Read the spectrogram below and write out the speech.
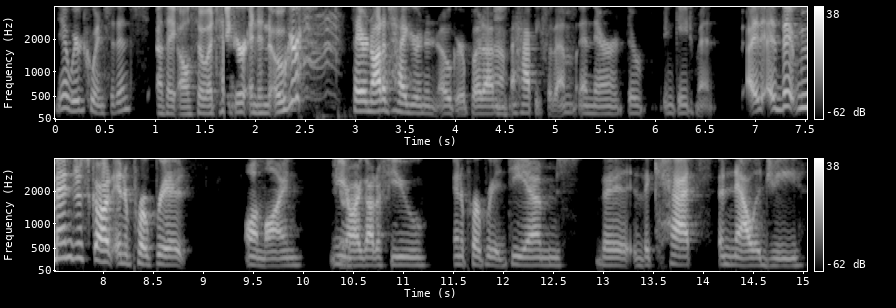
Yeah, weird coincidence. Are they also a tiger and an ogre? They are not a tiger and an ogre, but I'm Oh. happy for them and their their engagement. I, I- the, men just got inappropriate online. You know, I got a few inappropriate DMs. The the cat analogy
